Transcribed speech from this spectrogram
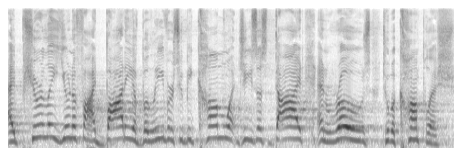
a purely unified body of believers who become what Jesus died and rose to accomplish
